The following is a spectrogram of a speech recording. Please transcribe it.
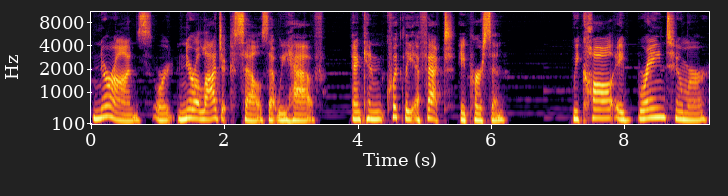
neurons or neurologic cells that we have, and can quickly affect a person. We call a brain tumor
